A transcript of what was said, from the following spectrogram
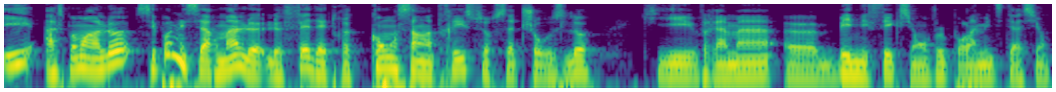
Et à ce moment-là, ce n'est pas nécessairement le, fait d'être concentré sur cette chose-là qui est vraiment bénéfique, si on veut, pour la méditation.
